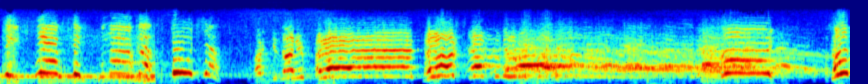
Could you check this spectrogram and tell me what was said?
Немцев много! Партизаны вперед! Даешь сердцу мировую! Стой! Стой!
